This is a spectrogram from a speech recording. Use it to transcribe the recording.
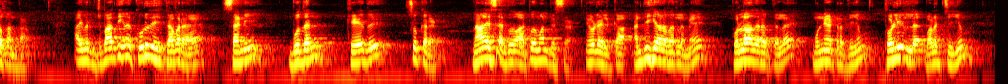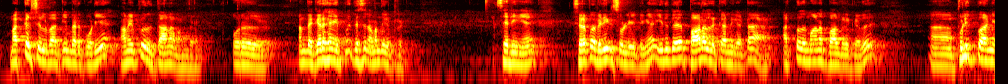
யோகம்தான். இவர் பார்த்தீங்கன்னா குருதி தவிர சனி புதன் கேது சுக்கரன். நாளை திசை அற்புதம் அற்புதமான திசை. இவருடைய கா அதிகால வரலுமே பொருளாதாரத்தில் முன்னேற்றத்தையும் தொழிலில் வளர்ச்சியும் மக்கள் செல்வாக்கையும் பெறக்கூடிய அமைப்பு ஒரு தானாக வந்துடும் ஒரு அந்த கிரகம் திசை நடந்துக்கிட்டு இருக்கு. சரிங்க. சிறப்பாக விதிக்கு சொல்லிட்டீங்க. இதுக்கு பாடல் இருக்கான்னு கேட்டால் அற்புதமான பாடல் இருக்குது. புலிப்பாணி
